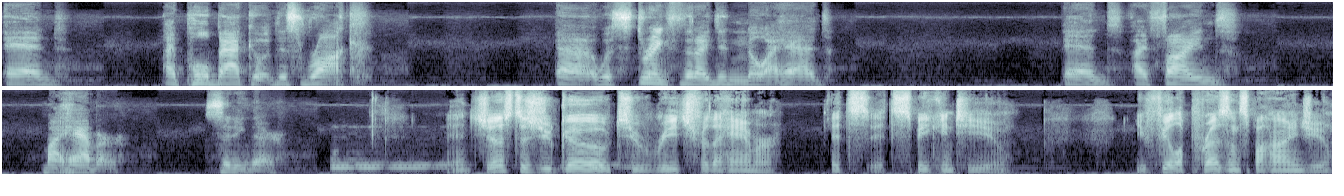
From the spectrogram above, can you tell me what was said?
And I pull back this rock uh, with strength that I didn't know I had. And I find my hammer sitting there. And just as you go to reach for the hammer, it's it's speaking to you. You feel a presence behind you.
